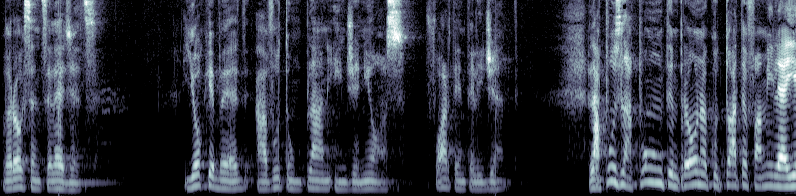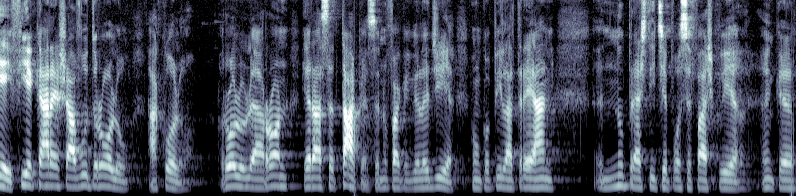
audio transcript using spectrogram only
vă rog să înțelegeți, Iochebed a avut un plan ingenios, foarte inteligent. L-a pus la punct împreună cu toată familia ei, fiecare și-a avut rolul acolo. Rolul lui Aron era să tacă, să nu facă gălăgie. Un copil la trei ani nu prea știi ce poți să faci cu el, încă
